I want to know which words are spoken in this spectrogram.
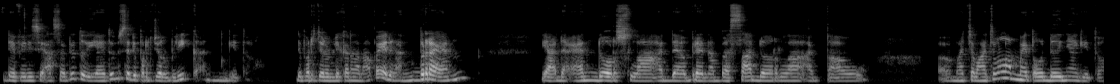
definisi aset itu ya itu bisa diperjualbelikan gitu. Diperjualbelikan dengan apa? Ya dengan brand ya ada endorse lah, ada brand ambassador lah, atau uh, macam-macam lah metodenya gitu.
